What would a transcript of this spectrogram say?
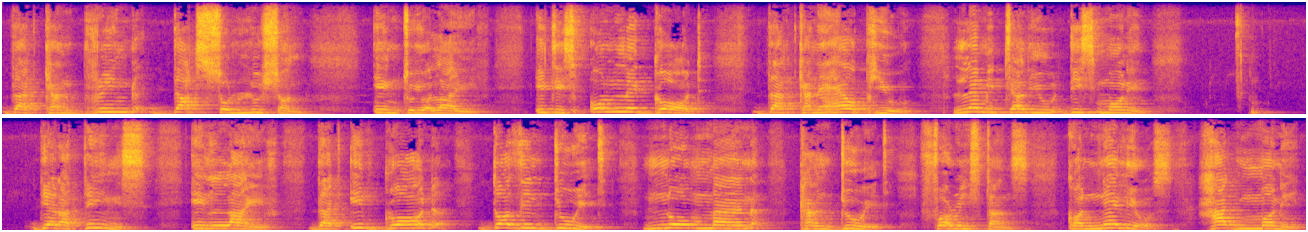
that can bring that solution into your life. It is only God that can help you. Let me tell you this morning there are things in life that if God doesn't do it, no man can do it. For instance, Cornelius had money,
